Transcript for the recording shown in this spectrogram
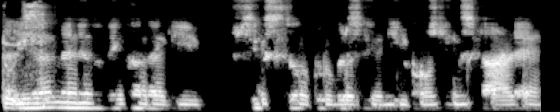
तो यार मैंने तो देखा था कि सिक्स अक्टूबर से इनकी काउंसलिंग स्टार्ट है।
